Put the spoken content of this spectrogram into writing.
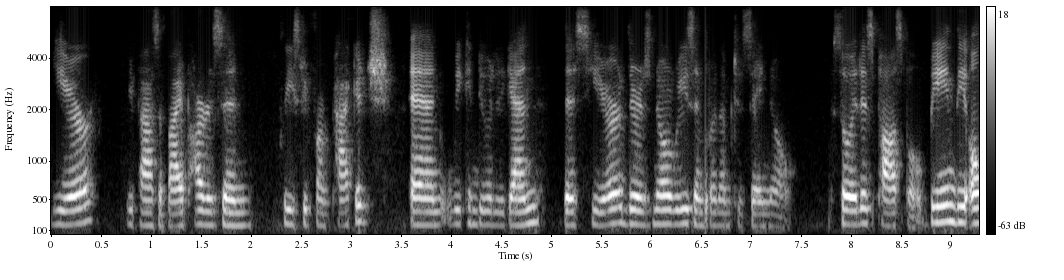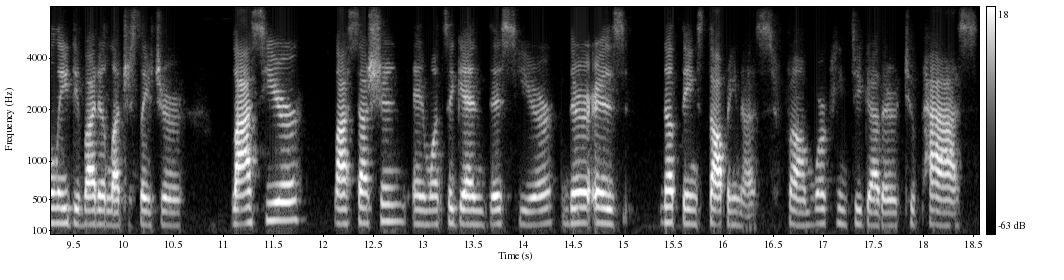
year. We passed a bipartisan police reform package, and we can do it again this year. There's no reason for them to say no. So it is possible. Being the only divided legislature last year, last session, and once again this year, there is nothing stopping us from working together to pass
